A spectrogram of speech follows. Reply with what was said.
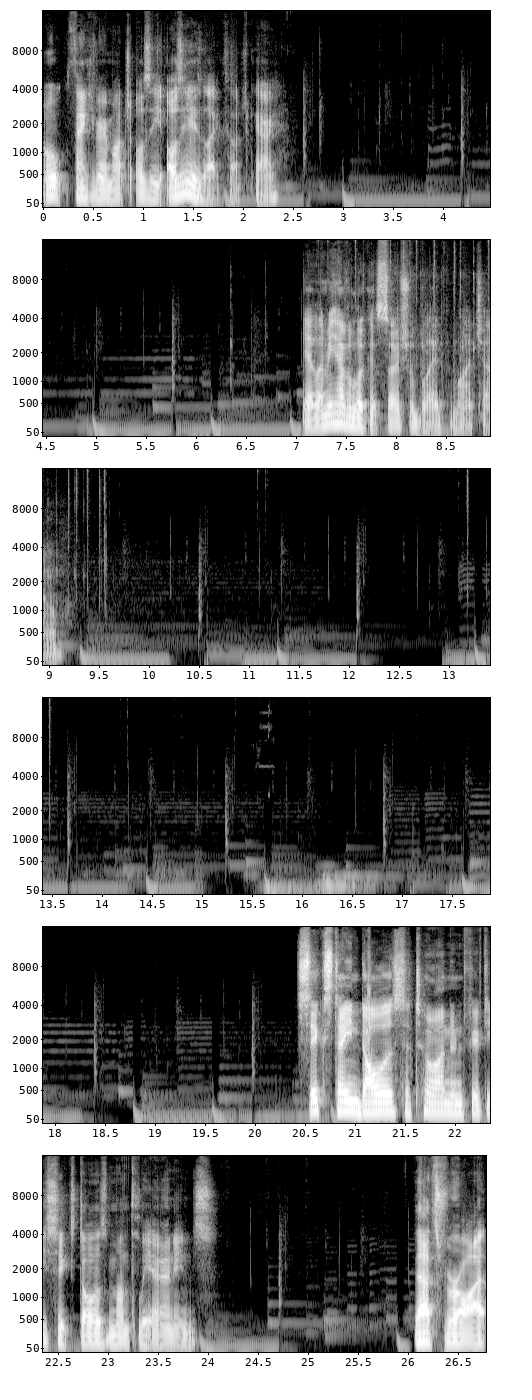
Oh, thank you very much, Aussie. Aussie is like such a carry. Yeah, let me have a look at Social Blade for my channel. $16 to $256 monthly earnings. That's right.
